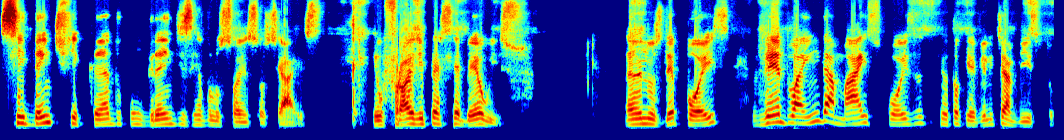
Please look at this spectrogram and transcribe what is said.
se identificando com grandes revoluções sociais. E o Freud percebeu isso. Anos depois, vendo ainda mais coisas que o Tocqueville tinha visto,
